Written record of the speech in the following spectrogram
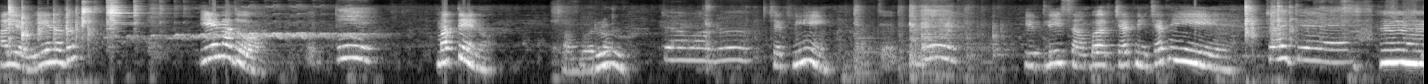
ಅಲ್ಲಿ ಹೇಳು. ಏನದು? ಏನದು? ಮತ್ತೇನು? ಸಾಂಬಾರು. ಚಟ್ನಿ? ಇಡ್ಲಿ ಸಾಂಬಾರ್ ಚಟ್ನಿ ಚಟ್ನಿ ಹ್ಮ್.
